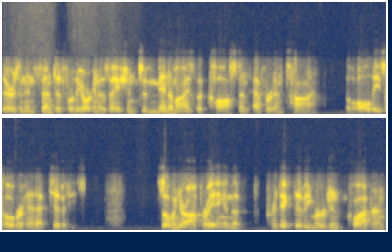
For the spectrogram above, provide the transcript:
there's an incentive for the organization to minimize the cost and effort and time of all these overhead activities. So when you're operating in the predictive emergent quadrant,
